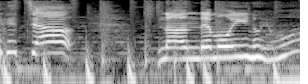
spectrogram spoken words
あげちゃう。何でもいいのよ。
